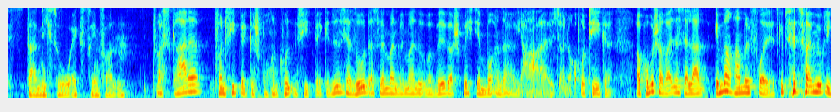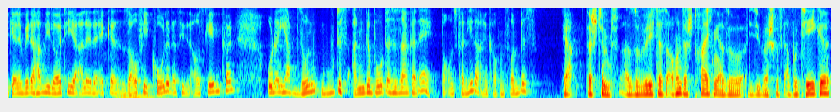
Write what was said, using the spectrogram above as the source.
ist da nicht so extrem vorhanden. Du hast gerade von Feedback gesprochen, Kundenfeedback. Es ist ja so, dass wenn man, wenn man über Wilger spricht, die im Bord sagen, ja, ist ja eine Apotheke. Aber komischerweise ist der Laden immer rammelvoll. Jetzt gibt es ja zwei Möglichkeiten. Entweder haben die Leute hier alle in der Ecke sau viel Kohle, dass sie den ausgeben können, oder ihr habt so ein gutes Angebot, dass sie sagen kann, ey, bei uns kann jeder einkaufen von bis. Ja, das stimmt. Also würde ich das auch unterstreichen. Also diese Überschrift Apotheke,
